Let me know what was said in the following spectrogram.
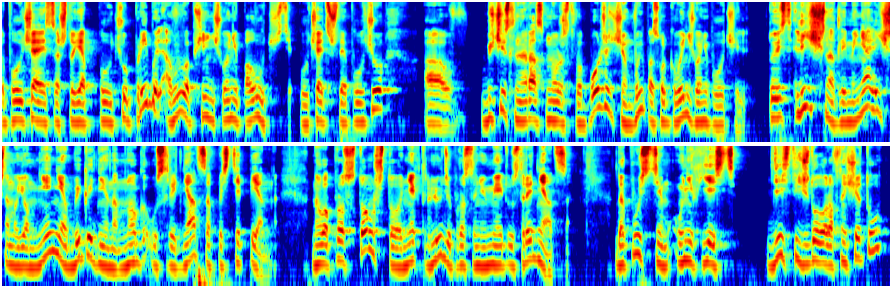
то получается, что я получу прибыль, а вы вообще ничего не получите. Получается, что я получу э, бесчисленный раз множество больше, чем вы, поскольку вы ничего не получили. То есть лично для меня, лично мое мнение, выгоднее намного усредняться постепенно. Но вопрос в том, что некоторые люди просто не умеют усредняться. Допустим, у них есть 10 тысяч долларов на счету,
